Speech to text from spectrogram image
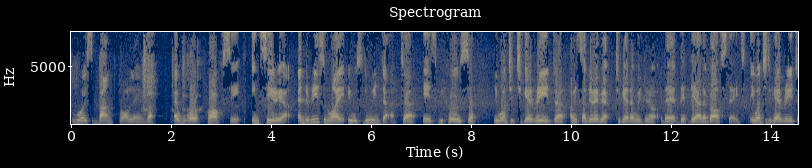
was bankrolling a war of proxy in Syria. And the reason why he was doing that uh, is because uh, he wanted to get rid, uh, I mean, Saudi Arabia together with, you know, the, the, the other Gulf states. He wanted to get rid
